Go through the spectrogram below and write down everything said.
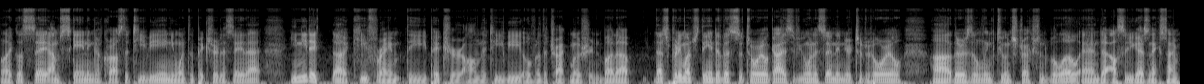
like let's say I'm scanning across the TV and you want the picture to say that, you need to uh, keyframe the picture on the TV over the track motion. But uh, that's pretty much the end of this tutorial guys. If you want to send in your tutorial, uh, there's a link to instructions below and uh, I'll see you guys next time.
